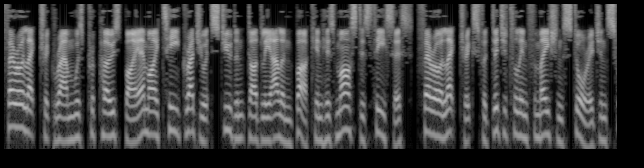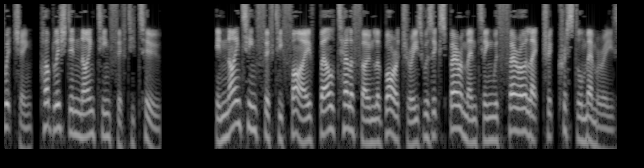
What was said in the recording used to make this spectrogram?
Ferroelectric RAM was proposed by MIT graduate student Dudley Allen Buck in his master's thesis, Ferroelectrics for Digital Information Storage and Switching, published in 1952. In 1955 Bell Telephone Laboratories was experimenting with ferroelectric crystal memories.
